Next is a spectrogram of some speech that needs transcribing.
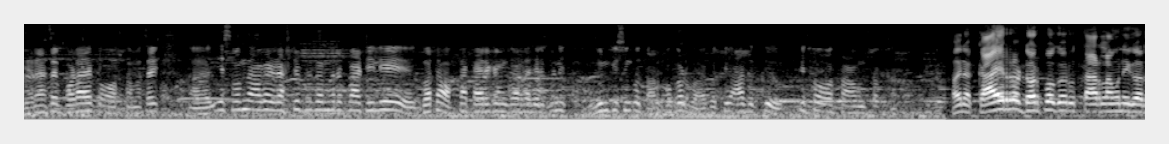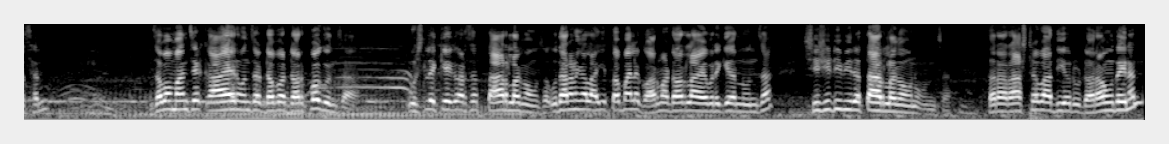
घेरा चाहिँ बढाएको अवस्थामा चाहिँ यसभन्दा अगाडि राष्ट्रिय प्रजातन्त्र पार्टीले गत हप्ता कार्यक्रम गर्दाखेरि पनि जुन किसिमको धरपकड भएको थियो आज त्यो त्यस्तो अवस्था आउन सक्छ। होइन कायर र डरपोकहरू तार लाउने गर्छन्। जब मान्छे कायर हुन्छ डब डरपोक हुन्छ उसले के गर्छ तार लगाउँछ उदाहरणका लागि तपाईँलाई घरमा डर लाग्यो भने के गर्नुहुन्छ सिसिटिभी र तार लगाउनुहुन्छ तर राष्ट्रवादीहरू डराउँदैनन्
